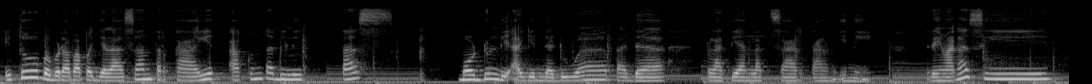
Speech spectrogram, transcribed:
Itu beberapa penjelasan terkait akuntabilitas modul di agenda 2 pada pelatihan Latsar tahun ini. Terima kasih.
